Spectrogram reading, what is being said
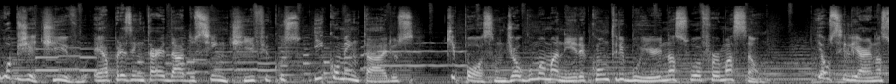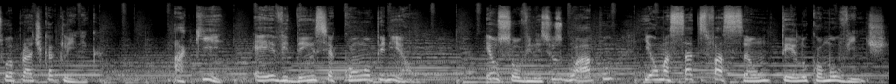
O objetivo é apresentar dados científicos e comentários que possam de alguma maneira contribuir na sua formação e auxiliar na sua prática clínica. Aqui é evidência com opinião. Eu sou Vinícius Guapo e é uma satisfação tê-lo como ouvinte.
